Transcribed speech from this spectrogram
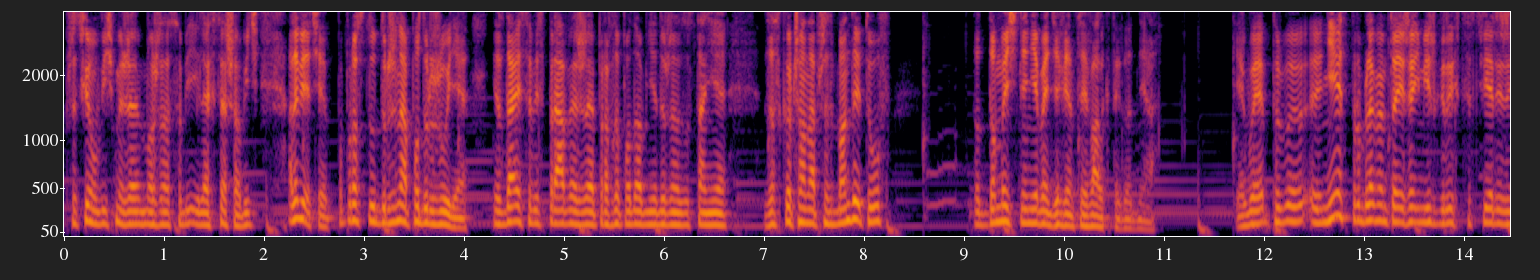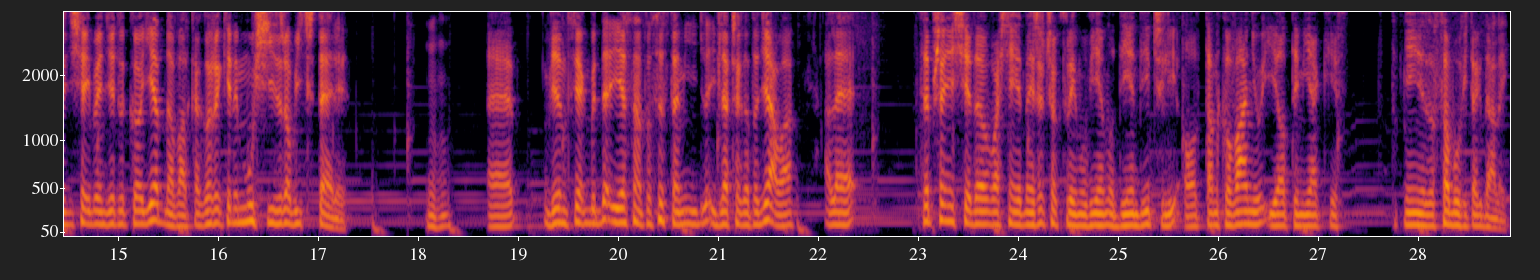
przed chwilą mówiliśmy, że można sobie ile chcesz robić, ale wiecie, po prostu drużyna podróżuje. Ja zdaję sobie sprawę, że prawdopodobnie drużyna zostanie zaskoczona przez bandytów, to domyślnie nie będzie więcej walk tego dnia. Jakby nie jest problemem to, jeżeli mistrz gry chce stwierdzić, że dzisiaj będzie tylko jedna walka, gorzej kiedy musi zrobić cztery. Mhm. E, więc jakby jest na to system i, i dlaczego to działa, ale chcę przenieść się do właśnie jednej rzeczy, o której mówiłem o D&D, czyli o tankowaniu i o tym, jak jest topnienie zasobów i tak dalej.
